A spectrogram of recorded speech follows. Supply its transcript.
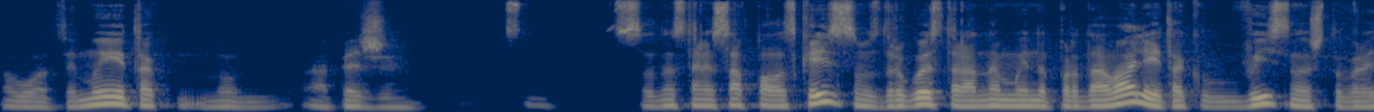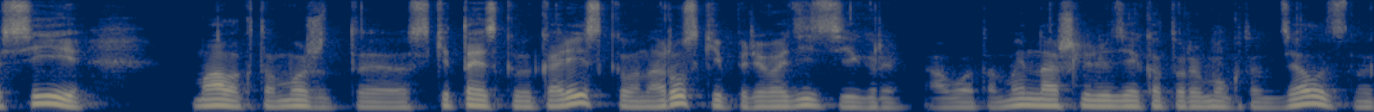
Вот. И мы так, ну, опять же, с- одной стороны совпало с кризисом, с другой стороны мы напродавали, и так выяснилось, что в России мало кто может э, с китайского и корейского на русский переводить игры. А вот, а мы нашли людей, которые могут это делать, ну, и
